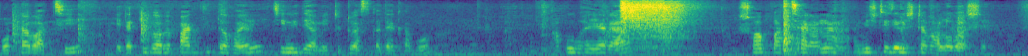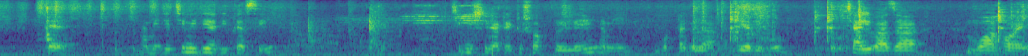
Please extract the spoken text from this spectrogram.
বোটটা বাচ্ছি এটা কীভাবে পাক দিতে হয়, চিনি দিয়ে আমি একটু আজকে দেখাবো। আপু ভাইয়ারা, সব বাচ্চারা না মিষ্টি জিনিসটা ভালোবাসে। আমি যে চিনি দিয়ে দিতেছি চিনি শিরাটা একটু শক্ত হইলে আমি বোট্টাগুলা দিয়ে দেবো। চাল ভাজা মোয়া হয়,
